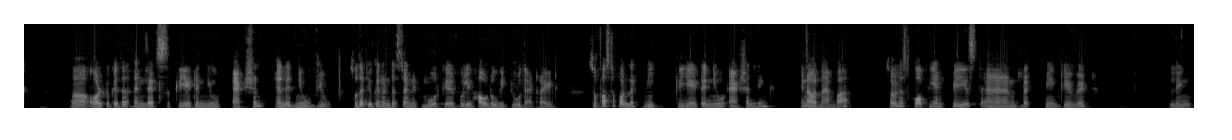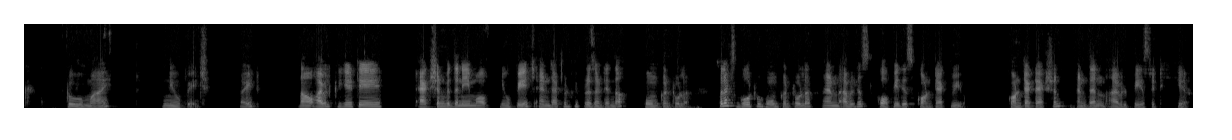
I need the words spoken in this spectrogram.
uh, altogether and let's create a new action and a new view so that you can understand it more carefully how do we do that right? So first of all let me create a new action link in our navbar so I will just copy and paste and let me give it link to my new page right? Now I will create a action with the name of new page and that will be present in the home controller. So let's go to home controller and I will just copy this contact view contact action and then I will paste it here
